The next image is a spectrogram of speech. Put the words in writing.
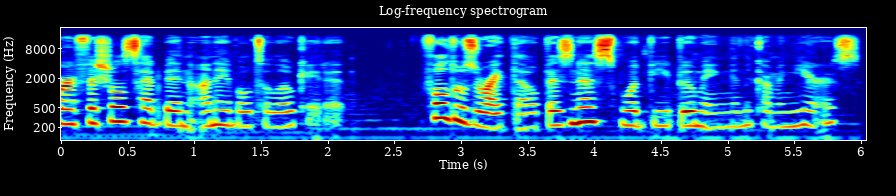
where officials had been unable to locate it. Fuld was right though, business would be booming in the coming years.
